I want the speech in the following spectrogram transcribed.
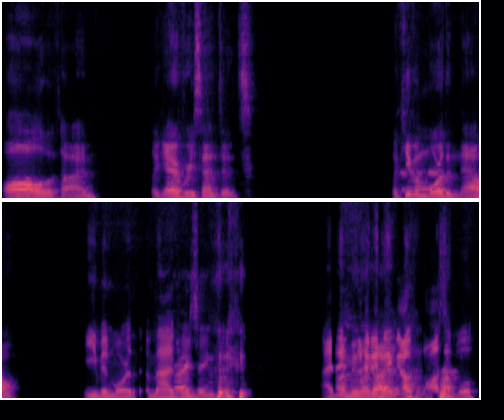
all the time, like every sentence, like even more than now. even more. Imagine. I, I mean, like, I- think that was possible.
